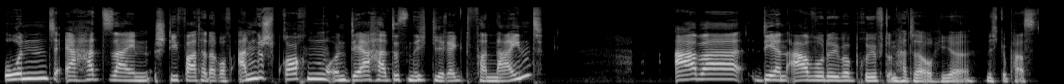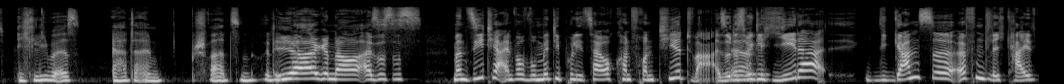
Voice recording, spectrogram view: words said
Und er hat seinen Stiefvater darauf angesprochen und der hat es nicht direkt verneint. Aber DNA wurde überprüft und hatte auch hier nicht gepasst. ich liebe es. Er hatte einen schwarzen Hoodie. Ja, genau. Also es ist, man sieht ja einfach, womit die Polizei auch konfrontiert war. Also dass Ja. wirklich jeder, die ganze Öffentlichkeit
